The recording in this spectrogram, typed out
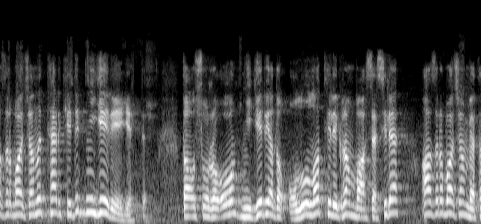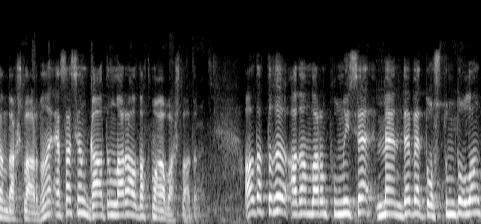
Azərbaycanı tərk edib Nigeriyaya getdi. Daha sonra o Nigeriyada ola-ola Telegram vasitəsilə Azərbaycan vətəndaşlarını, əsasən qadınları aldatmağa başladı. Aldatdığı adamların pulunu isə məndə və dostumda olan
